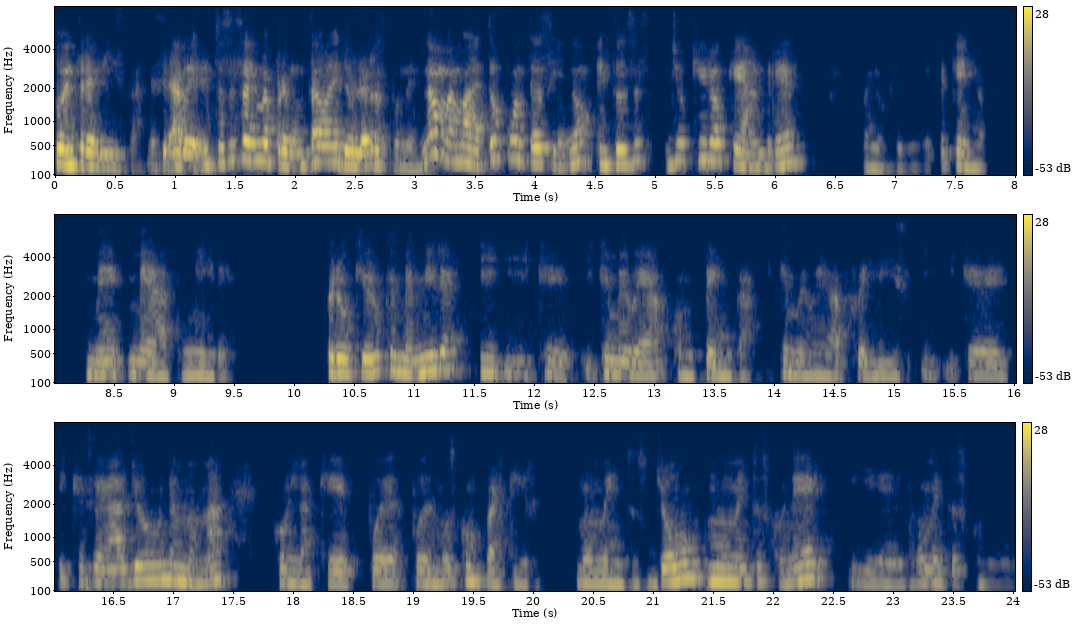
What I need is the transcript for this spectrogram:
tu entrevista. Es decir, a ver, entonces él me preguntaba y yo le respondí, no, mamá, tú ponte así, ¿no? Entonces yo quiero que Andrés, bueno, que es muy pequeño, me, me admire, pero quiero que me admire y, y, que, y que me vea contenta, que me vea feliz y, y, que, y que sea yo una mamá con la que podemos compartir momentos. Yo momentos con él y él momentos conmigo,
